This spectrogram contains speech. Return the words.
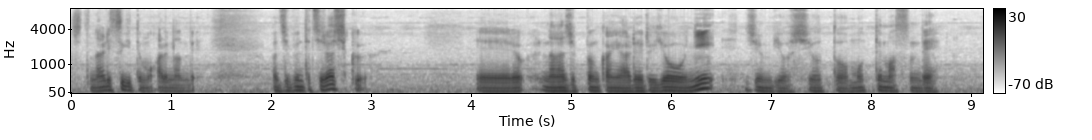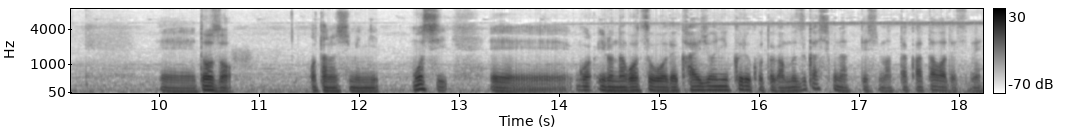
ちょっとなりすぎてもあれなんで、まあ、自分たちらしくえー、70分間やれるように準備をしようと思ってますんで、えー、どうぞお楽しみに。もし、えー、いろんなご都合で会場に来ることが難しくなってしまった方はですね、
